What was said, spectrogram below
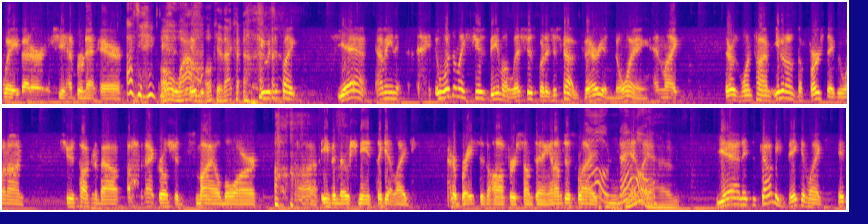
way better if she had brunette hair. Oh, dang. Oh, wow. Okay, that kind she was just like, yeah. I mean, it wasn't like she was being malicious, but it just got very annoying. And like, there was one time, even on the first date we went on, she was talking about oh, that girl should smile more, uh, even though she needs to get like her braces off or something. And I'm just like, Oh, no. man, like, Man. Yeah. And it just got me thinking. Like, it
